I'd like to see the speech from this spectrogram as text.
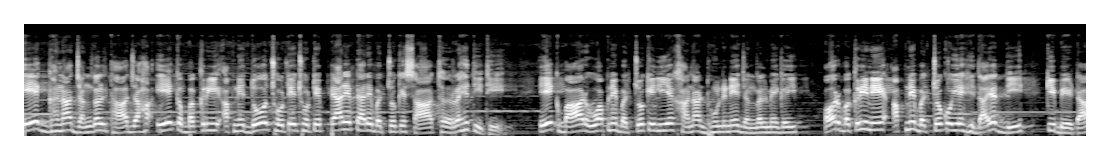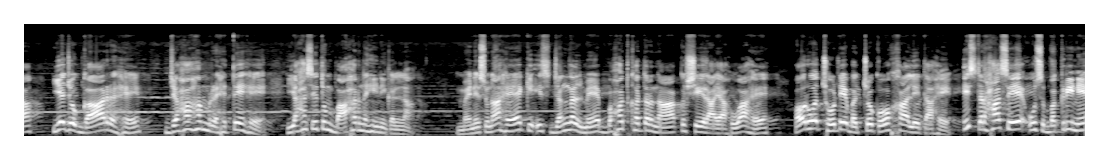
एक घना जंगल था जहाँ एक बकरी अपने दो छोटे छोटे प्यारे प्यारे बच्चों के साथ रहती थी। एक बार वो अपने बच्चों के लिए खाना ढूँढने जंगल में गई और बकरी ने अपने बच्चों को यह हिदायत दी कि, बेटा, ये जो गार है, जहाँ हम रहते हैं, यहाँ से तुम बाहर नहीं निकलना। मैंने सुना है कि इस जंगल में बहुत खतरनाक शेर आया हुआ है। और वो छोटे बच्चों को खा लेता है। इस तरह से उस बकरी ने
